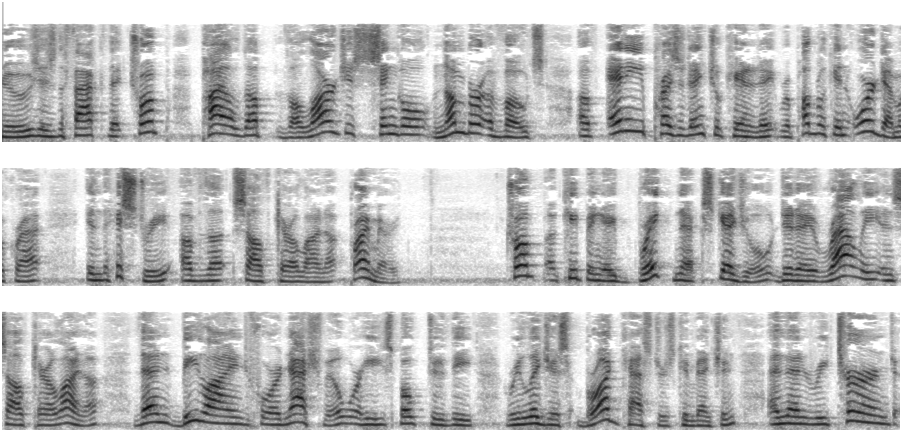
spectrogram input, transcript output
news is the fact that Trump piled up the largest single number of votes of any presidential candidate, Republican or Democrat, in the history of the South Carolina primary. Trump, uh, keeping a breakneck schedule, did a rally in South Carolina, then beelined for Nashville, where he spoke to the Religious Broadcasters Convention, and then returned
